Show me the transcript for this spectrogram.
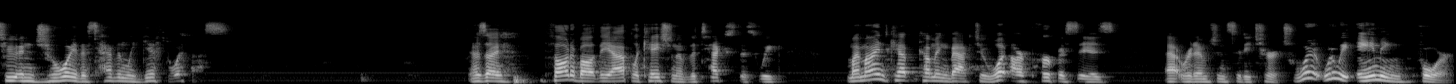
to enjoy this heavenly gift with us. As I thought about the application of the text this week, my mind kept coming back to what our purpose is at Redemption City Church. What, what are we aiming for?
